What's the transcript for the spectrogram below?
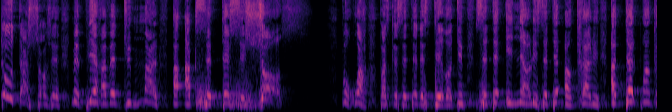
Tout a changé. Mais Pierre avait du mal à accepter ces choses. Pourquoi? Parce que c'était des stéréotypes, c'était inné en lui, c'était ancré en lui, à tel point que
